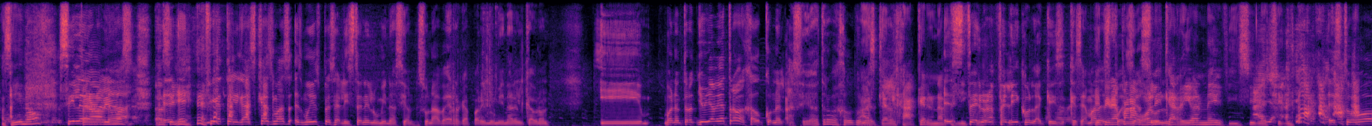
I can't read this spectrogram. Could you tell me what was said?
así no Sí, le pero da, lo vimos da. así Eh, eh, fíjate, el Gasca es más, es muy especialista en iluminación. Es una verga para iluminar el cabrón. Y bueno, entró- yo ya había trabajado con él. Ah, sí, había trabajado con Ah, él. es que era el hacker en una Este, en película. una película que, que se llama Que tenía parabólica arriba en un edificio. Estuvo.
